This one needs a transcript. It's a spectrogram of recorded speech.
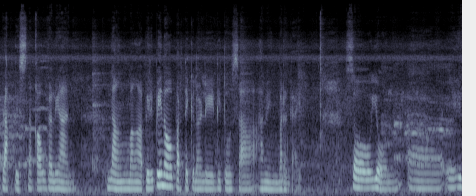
practice na kaugalian ng mga Pilipino, particularly dito sa aming barangay. So, yun. Uh, it,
